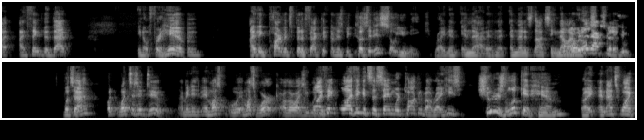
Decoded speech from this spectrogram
I, I think that that you know for him I think part of it's been effective is because it is so unique, right? In, in that, and that, and that it's not seen. Now, I would also say, what's that? What what does it do? I mean, it, it must it must work. Otherwise, he would. Well, I think well, I think it's the same we're talking about, right? He's shooters look at him, right, and that's why,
